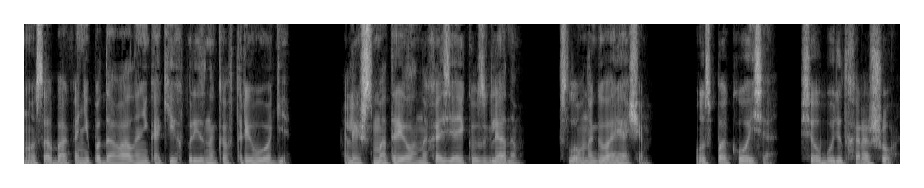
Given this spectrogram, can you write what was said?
Но собака не подавала никаких признаков тревоги, лишь смотрела на хозяйку взглядом, словно говорящим «Успокойся, все будет хорошо».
